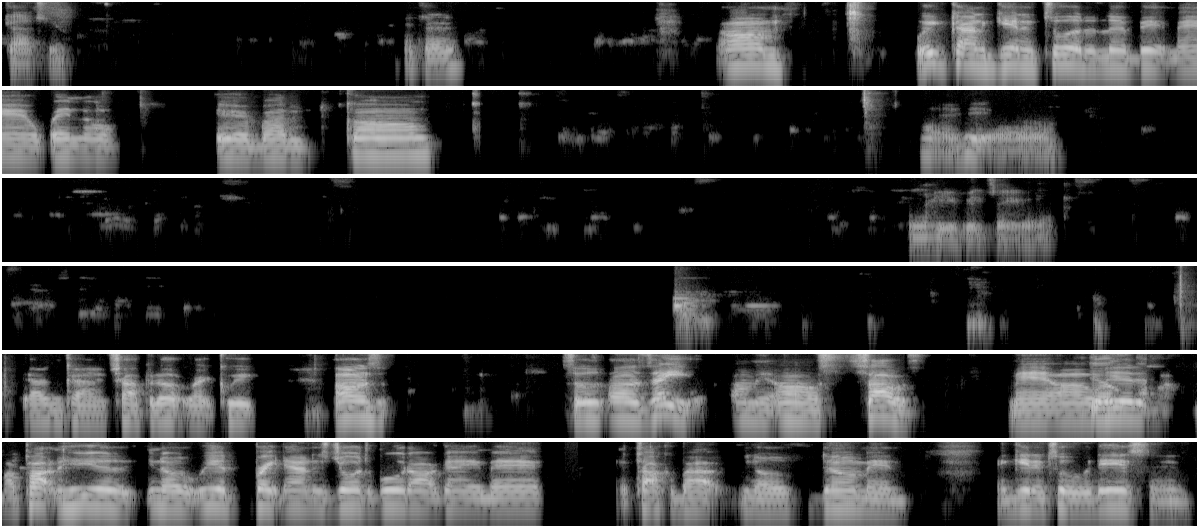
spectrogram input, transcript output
got you. Okay. Um, we kind of get into it a little bit, man. Waiting on everybody come. uh, here. Uh, Let me read. I can kind of chop it up right quick. Um, so uh Zay, I mean um Sauce, man, uh we had my partner here, you know, we had break down this Georgia Bulldog game, man, and talk about, you know, them and and get into it with this and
